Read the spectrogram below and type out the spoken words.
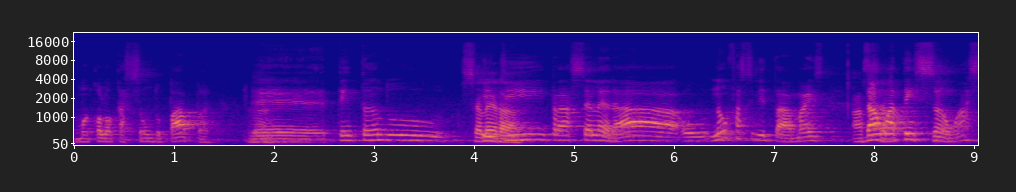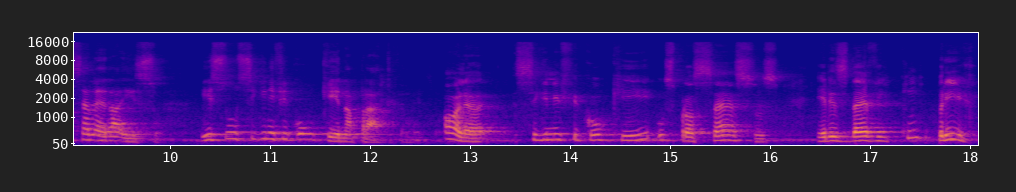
uma colocação do Papa eh, tentando Ah. Acelerar. pedir para acelerar, ou não facilitar, mas dar Acel- uma atenção, acelerar isso. Isso significou o que na prática? Olha, significou que os processos eles devem cumprir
